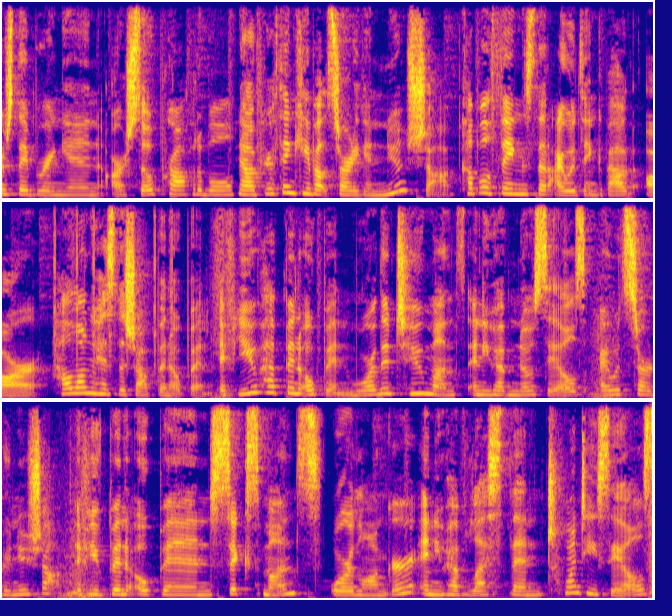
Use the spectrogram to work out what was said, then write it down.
customers they bring in are so profitable. Now, if you're thinking about starting a new shop, a couple things that I would think about are how long has the shop been open? If you have been open more than two months and you have no sales, I would start a new shop. If you've been open six months or longer and you have less than 20 sales,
